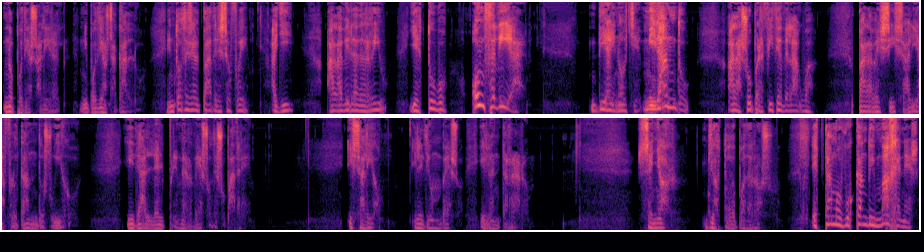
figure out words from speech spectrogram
no podía salir, ni podían sacarlo. Entonces el padre se fue allí, a la vera del río, y estuvo once días, día y noche, mirando a la superficie del agua para ver si salía flotando su hijo y darle el primer beso de su padre. Y salió y le dio un beso y lo enterraron. Señor, Dios Todopoderoso, estamos buscando imágenes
